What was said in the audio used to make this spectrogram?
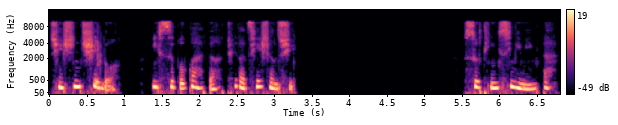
全身赤裸。”一丝不挂的推到街上去。苏婷心里明白，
